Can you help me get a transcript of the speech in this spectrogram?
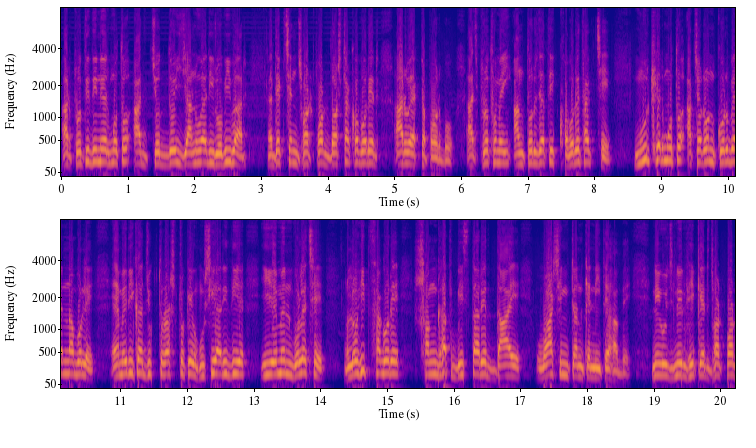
আর প্রতিদিনের মতো আজ চোদ্দই জানুয়ারি রবিবার দেখছেন ঝটপট দশটা খবরের আরও একটা পর্ব। আজ প্রথমেই আন্তর্জাতিক খবরে থাকছে, মূর্খের মতো আচরণ করবেন না বলে আমেরিকা যুক্তরাষ্ট্রকে হুঁশিয়ারি দিয়ে ইয়েমেন বলেছে, লোহিত সাগরে সংঘাত বিস্তারের দায় ওয়াশিংটনকে নিতে হবে। নিউজ নির্ভীকের ঝটপট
